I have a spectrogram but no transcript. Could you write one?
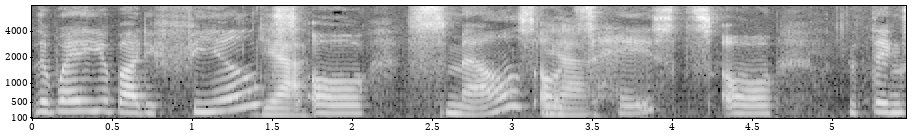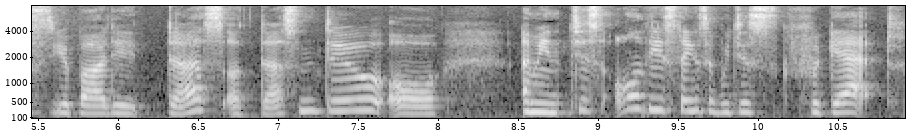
the way your body feels Mm-hmm. Yeah. or smells or Yeah. tastes or the things your body does or doesn't do or i mean just all these things that we just forget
